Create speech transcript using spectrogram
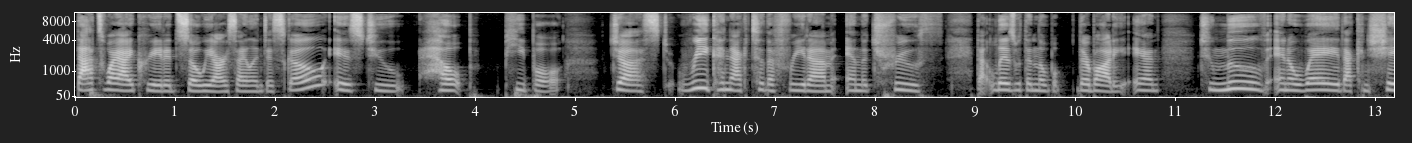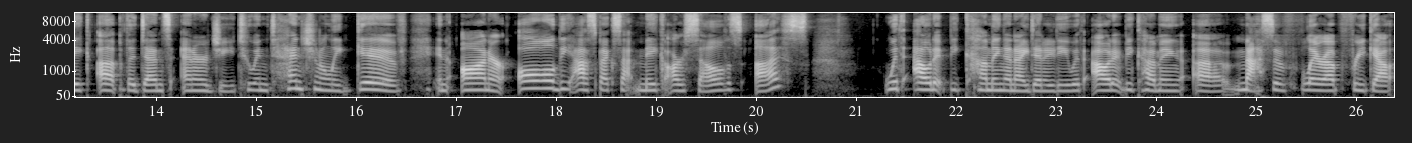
that's why I created So We Are Silent Disco, is to help people just reconnect to the freedom and the truth that lives within the, their body and to move in a way that can shake up the dense energy, to intentionally give and honor all the aspects that make ourselves us without it becoming an identity, without it becoming a massive flare up freak out,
